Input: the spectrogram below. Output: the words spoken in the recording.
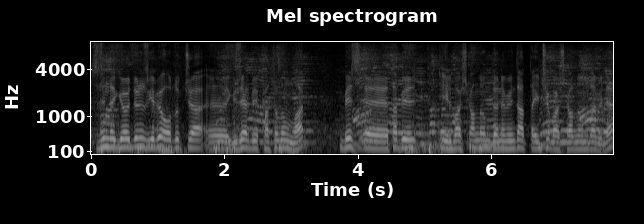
Sizin de gördüğünüz gibi oldukça e, güzel bir katılım var. Biz e, tabii il başkanlığım döneminde hatta ilçe başkanlığımda bile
